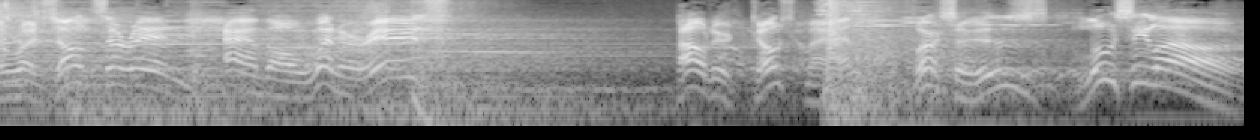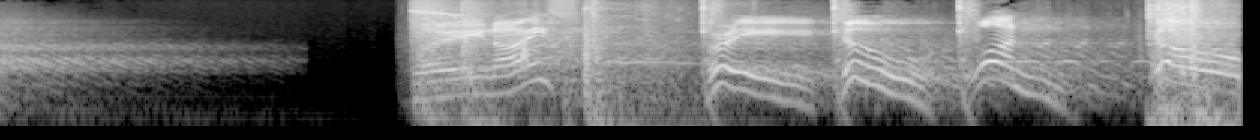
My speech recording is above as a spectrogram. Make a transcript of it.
The results are in, and the winner is Powdered Toast Man versus Lucy Loud. Nice. Three, two, one, go!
